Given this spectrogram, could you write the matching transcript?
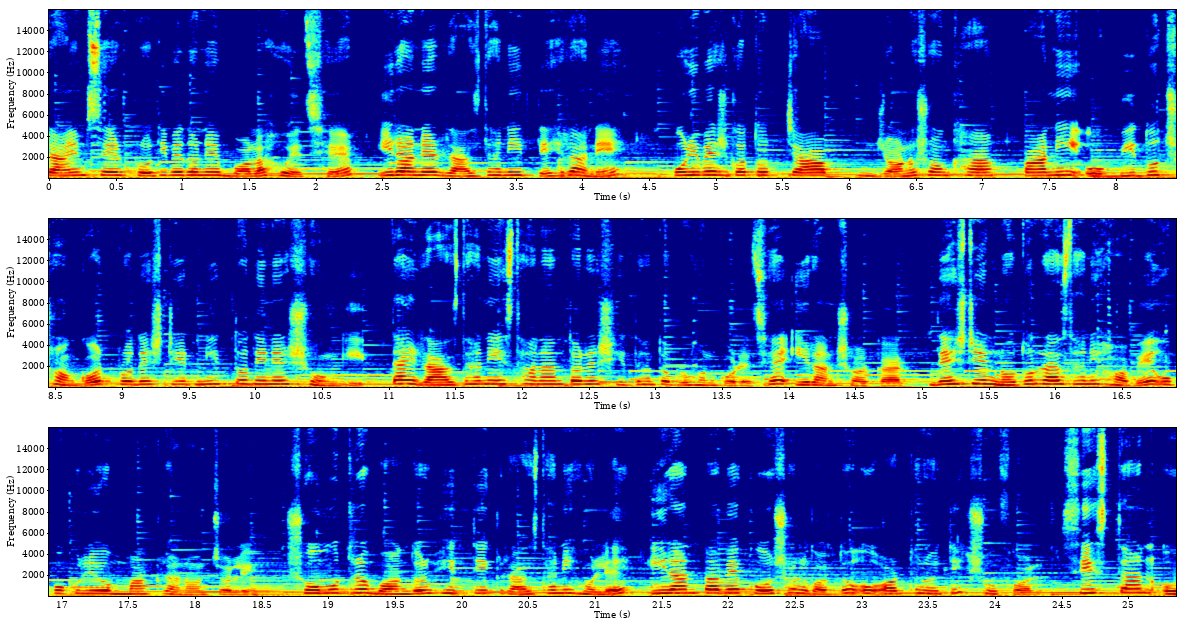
টাইমসের প্রতিবেদনে বলা হয়েছে ইরানের রাজধানী তেহরানে পরিবেশগত চাপ, জনসংখ্যা, পানি ও বিদ্যুৎ সংকট প্রদেশটির নিত্যদিনের সঙ্গী। তাই রাজধানী স্থানান্তরের সিদ্ধান্ত গ্রহণ করেছে ইরান সরকার। দেশটির নতুন রাজধানী হবে উপকূলীয় মাকরান অঞ্চলে। সমুদ্র বন্দর ভিত্তিক রাজধানী হলে ইরান পাবে কৌশলগত ও অর্থনৈতিক সুফল। সিস্তান ও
